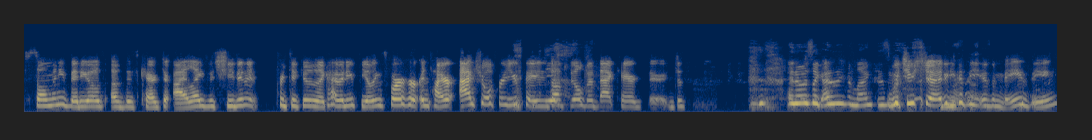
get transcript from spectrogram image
so many videos of this character I liked, but she didn't particularly like have any feelings for her entire actual for you page got filled with that character. Just and I was like, I don't even like this. which you should Oh my because he is amazing.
